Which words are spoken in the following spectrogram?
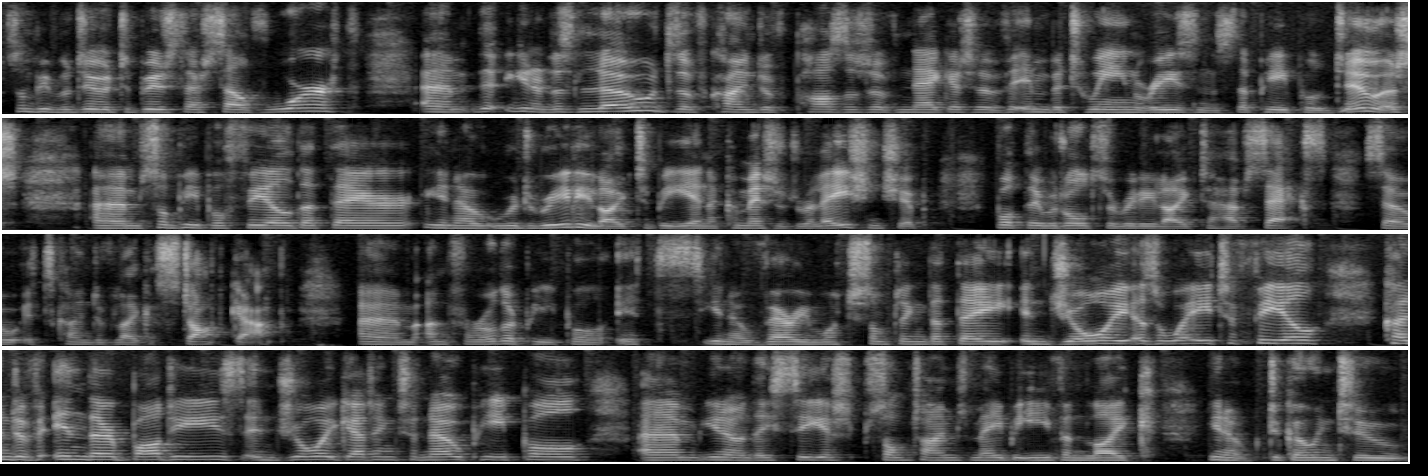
Some people do it to boost their self worth. Um, th- you know, there's loads of kind of positive, negative, in between reasons that people do it. Um, some people feel that they're, you know, would really like to be in a committed relationship, but they would also really like to have sex. So it's kind of like a stopgap. Um, and for other people, it's, you know, very much something that they enjoy as a way to feel kind of in their bodies, enjoy getting to know people. Um, you know, they see it sometimes maybe even like, you know, to going to,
